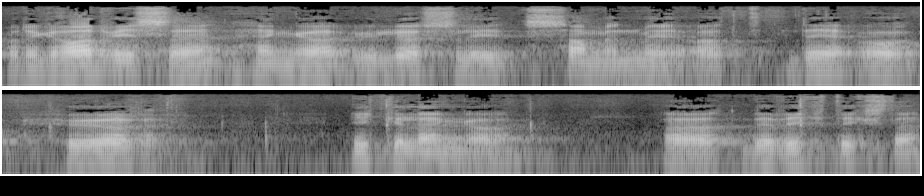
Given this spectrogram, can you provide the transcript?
Og det gradvise henger uløselig sammen med at det å høre ikke lenger er det viktigste.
